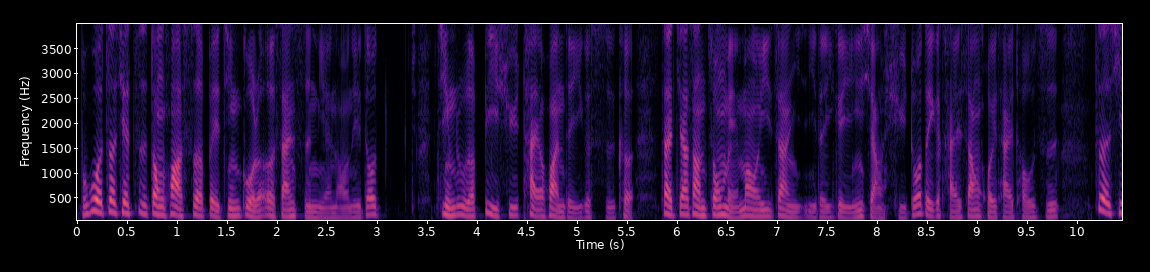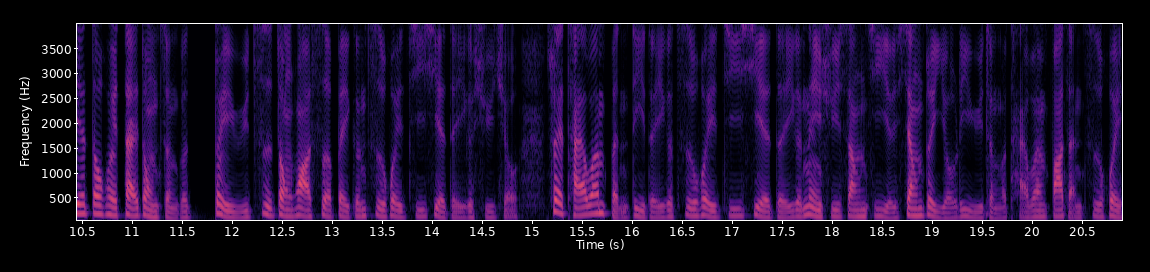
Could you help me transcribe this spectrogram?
不过这些自动化设备经过了二三十年哦，你都进入了必须汰换的一个时刻，再加上中美贸易战的一个影响，许多的一个台商回台投资，这些都会带动整个对于自动化设备跟智慧机械的一个需求，所以台湾本地的一个智慧机械的一个内需商机，也相对有利于整个台湾发展智慧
